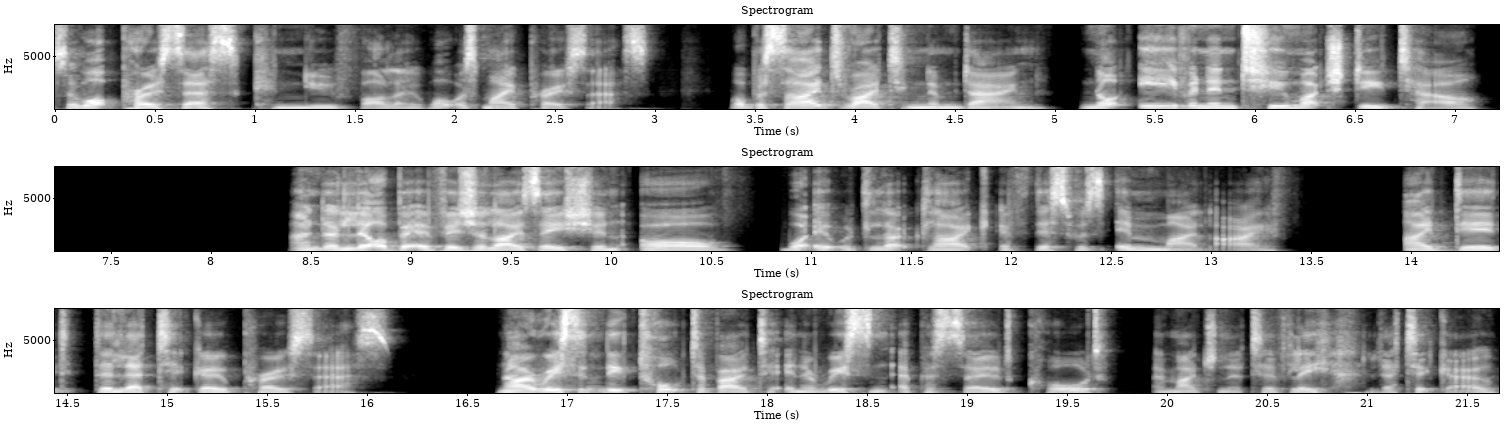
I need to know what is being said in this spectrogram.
So, what process can you follow? What was my process? Well, besides writing them down, not even in too much detail, and a little bit of visualization of what it would look like if this was in my life, I did the let it go process. Now, I recently talked about it in a recent episode called Imaginatively Let It Go.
